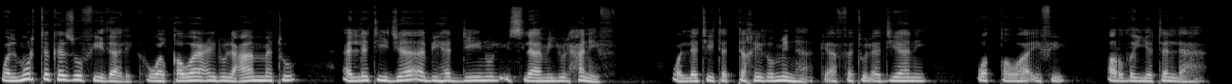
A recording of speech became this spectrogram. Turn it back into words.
والمرتكز في ذلك هو القواعد العامة التي جاء بها الدين الإسلامي الحنيف والتي تتخذ منها كافة الأديان والطوائف أرضية لها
